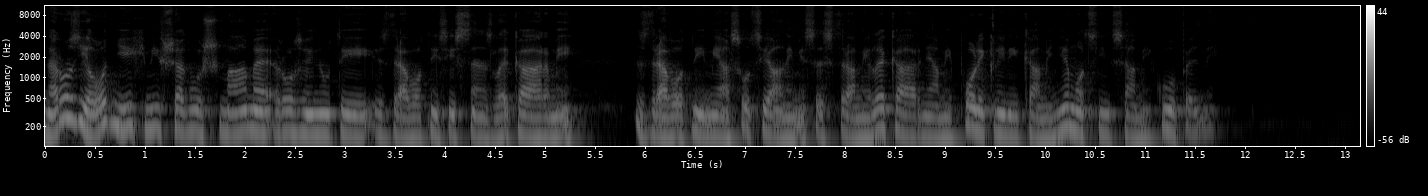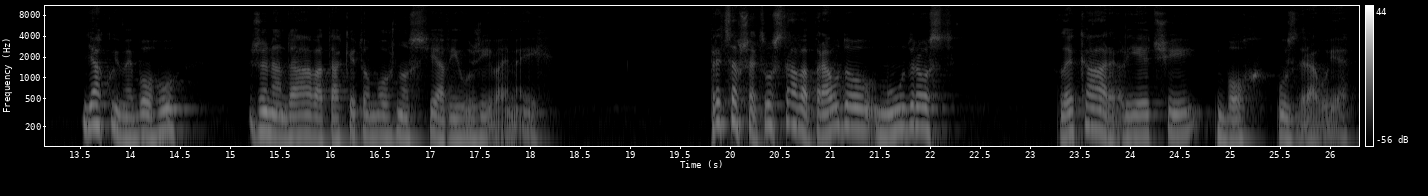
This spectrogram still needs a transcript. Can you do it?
Na rozdiel od nich my však už máme rozvinutý zdravotný systém s lekármi, zdravotnými a sociálnymi sestrami, lekárňami, poliklinikami, nemocnicami, kúpeľmi. Ďakujme Bohu, že nám dáva takéto možnosti a využívajme ich. Predsa však zostáva pravdou múdrosť, lekár lieči, Boh uzdravuje.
